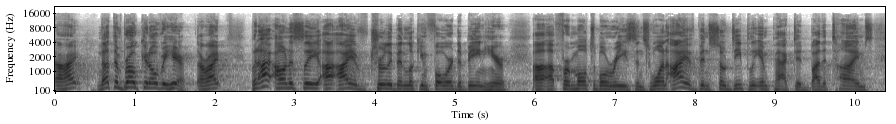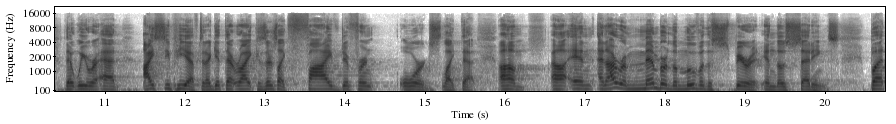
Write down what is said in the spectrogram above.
All right? Nothing broken over here. All right? But I honestly, I, I, have truly been looking forward to being here uh, for multiple reasons. One, I have been so deeply impacted by the times that we were at ICPF. Did I get that right? Because there's like five different orgs like that. Um, uh, and, and I remember the move of the Spirit in those settings. But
